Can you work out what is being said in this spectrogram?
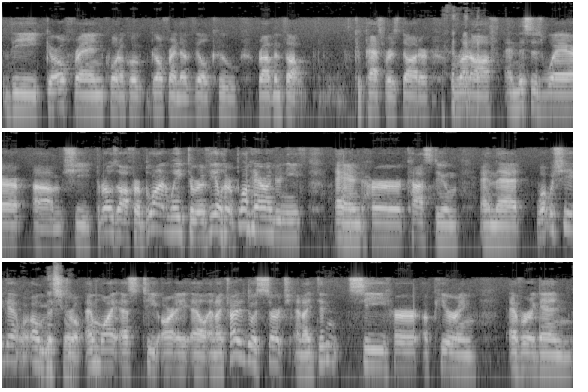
the girlfriend, quote unquote girlfriend of Vilk, who Robin thought could pass for his daughter, run off, and this is where um, she throws off her blonde wig to reveal her blonde hair underneath and her costume, and that what was she again? Oh, Mystral. Mystral, M Y S T R A L. And I tried to do a search, and I didn't see her appearing ever again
